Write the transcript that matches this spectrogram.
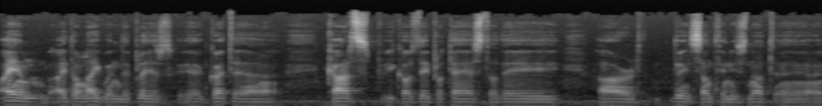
I am. I don't like when the players uh, get uh, cards because they protest or they are doing something is not uh,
